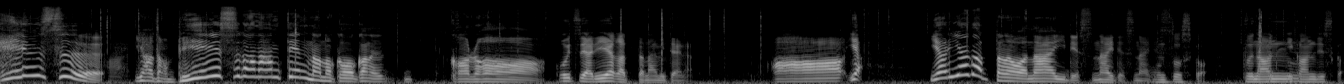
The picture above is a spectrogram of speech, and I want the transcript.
点数。い。やだからベースが何点なのかわかんないから。こいつやりやがったなみたいな。あーいややりやがったのはないです。ないです。ないです。本当ですか？無難に感じですか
